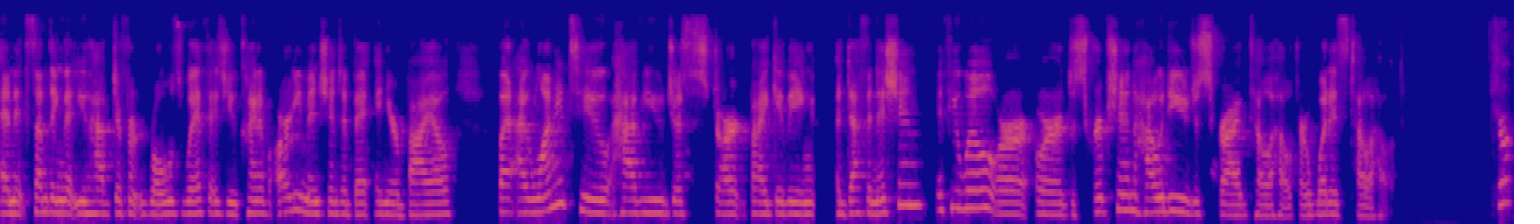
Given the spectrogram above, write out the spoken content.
And it's something that you have different roles with, as you kind of already mentioned a bit in your bio. But I wanted to have you just start by giving a definition, if you will, or, or a description. How do you describe telehealth or what is telehealth? Sure.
